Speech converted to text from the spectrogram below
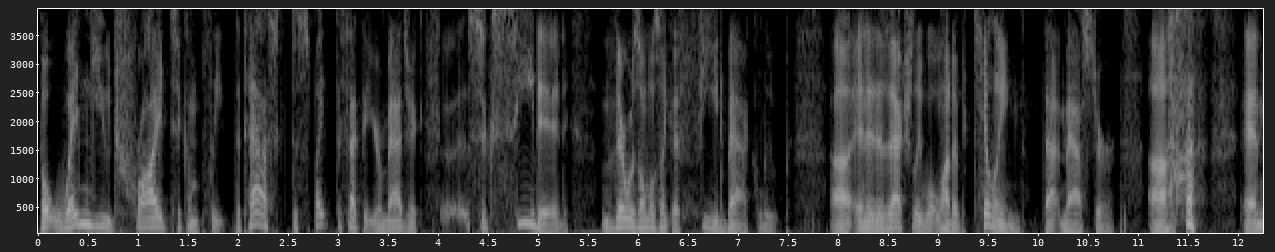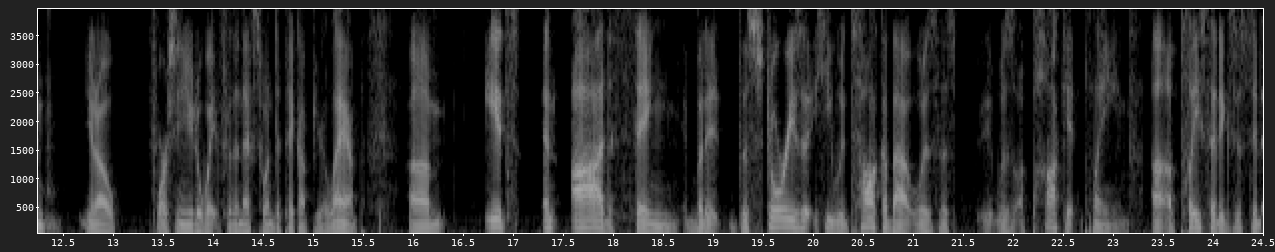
But when you tried to complete the task, despite the fact that your magic uh, succeeded, there was almost like a feedback loop. Uh, and it is actually what wound up killing that master. Uh, and, you know, forcing you to wait for the next one to pick up your lamp. Um, it's an odd thing, but it the stories that he would talk about was this it was a pocket plane, uh, a place that existed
